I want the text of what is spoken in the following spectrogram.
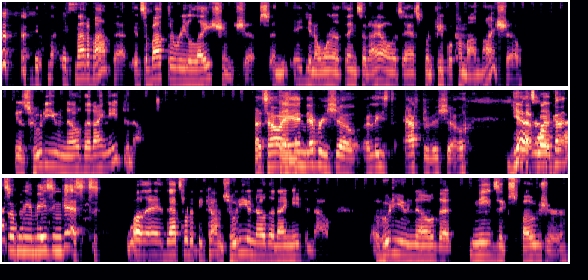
it's, not, it's not about that. It's about the relationships. And, you know, one of the things that I always ask when people come on my show is who do you know that I need to know? That's how and, I end every show, at least after the show. Yeah, that's well, I've got exactly. so many amazing guests. Well, eh, that's what it becomes. Who do you know that I need to know? Who do you know that needs exposure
